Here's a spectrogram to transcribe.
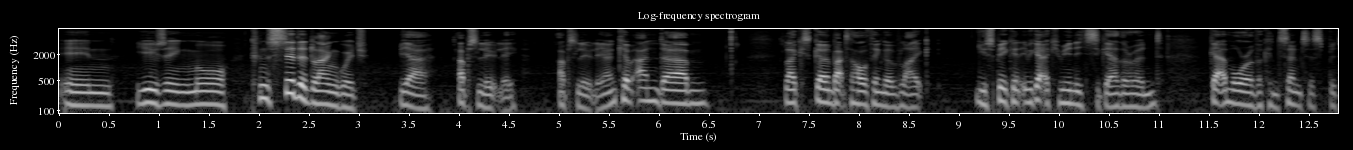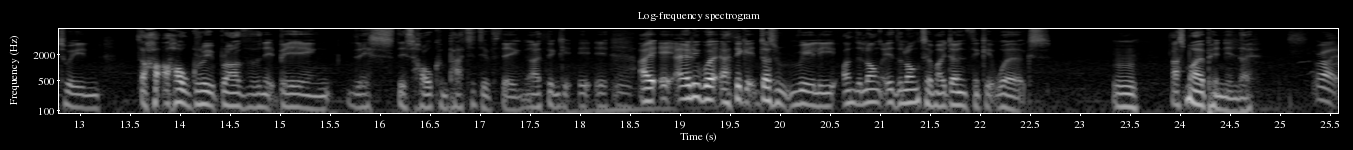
in using more considered language. Yeah, absolutely, absolutely, and and um, like going back to the whole thing of like you speak if you get a community together and get a more of a consensus between the a whole group rather than it being this this whole competitive thing. I think it, it, it mm. I it only work, I think it doesn't really on the long in the long term. I don't think it works. Mm. That's my opinion, though. Right.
